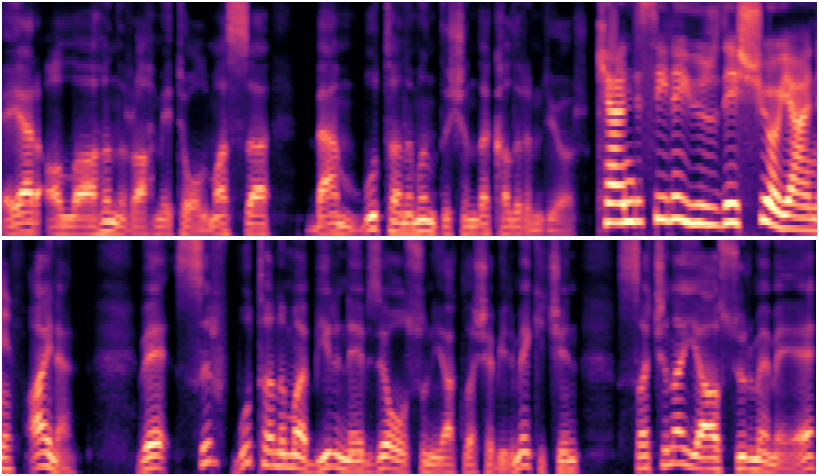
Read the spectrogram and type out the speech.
Eğer Allah'ın rahmeti olmazsa ben bu tanımın dışında kalırım diyor. Kendisiyle yüzleşiyor yani. Aynen. Ve sırf bu tanıma bir nebze olsun yaklaşabilmek için saçına yağ sürmemeye,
